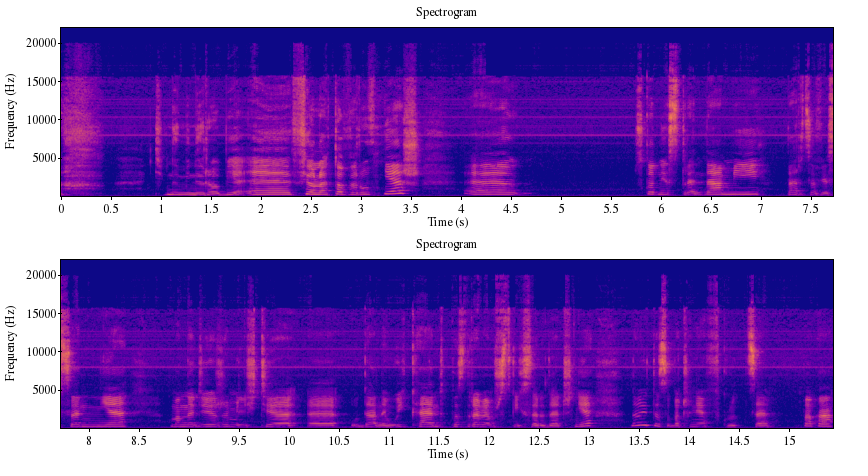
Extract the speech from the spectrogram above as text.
dziwne miny robię, e, fioletowy również, e, zgodnie z trendami, bardzo wiosennie. Mam nadzieję, że mieliście e, udany weekend. Pozdrawiam wszystkich serdecznie. No i do zobaczenia wkrótce. Pa, pa!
